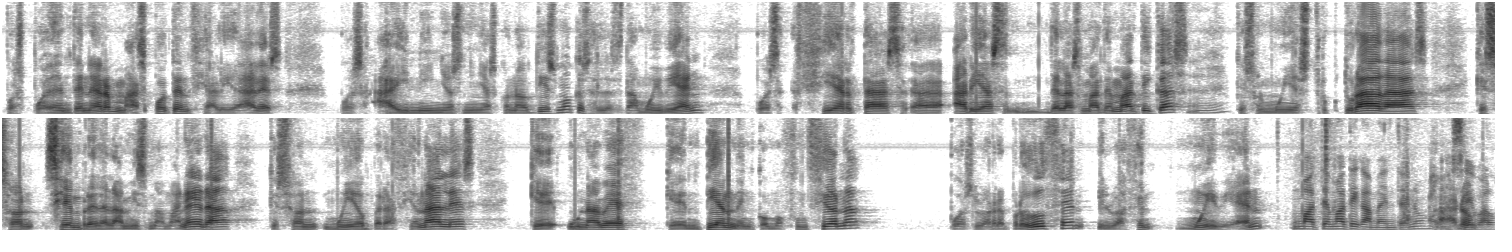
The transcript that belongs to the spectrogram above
pues pueden tener más potencialidades. Pues hay niños, niñas con autismo que se les da muy bien pues ciertas eh, áreas de las matemáticas que son muy estructuradas, que son siempre de la misma manera, que son muy operacionales, que una vez que entienden cómo funciona, pues lo reproducen y lo hacen muy bien. Matemáticamente, ¿no? Claro.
